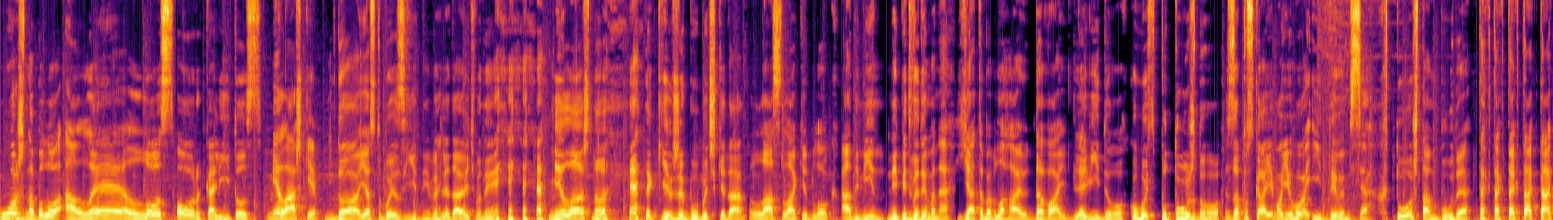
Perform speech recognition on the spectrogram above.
можна було, але Лос Оркалітос. Мілашки. Да, я з тобою згідний. Виглядають вони мілашно. Такі вже бубочки, да? Лас Лакі Блок. Адмін, не підведи мене. Я тебе благаю. Давай для відео когось потужного. Запускаємо його і дивимося, хто ж там буде. Так, так, так, так, так.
